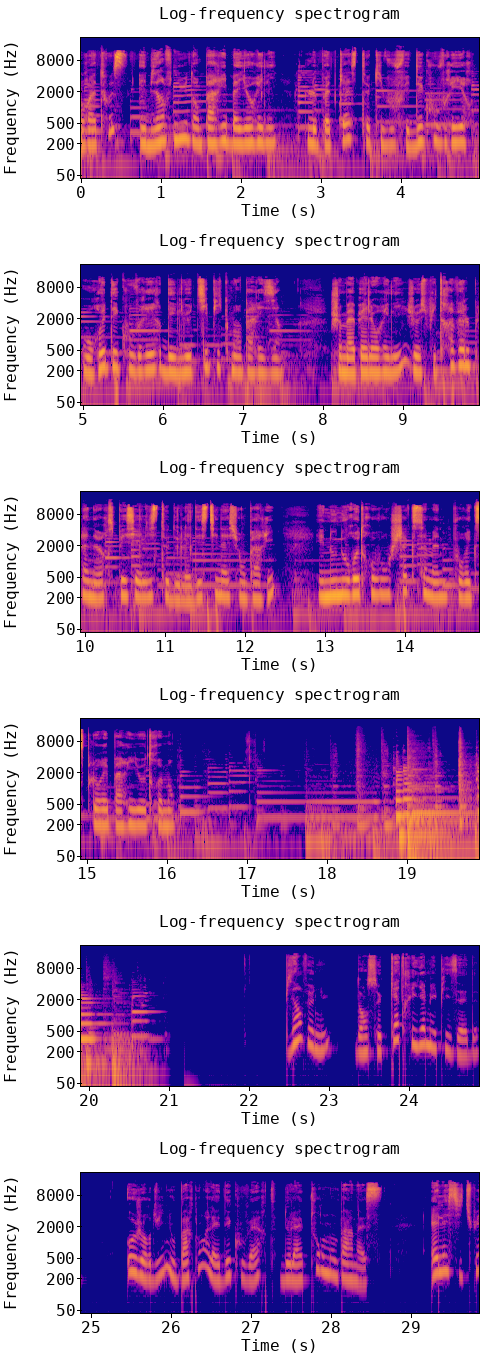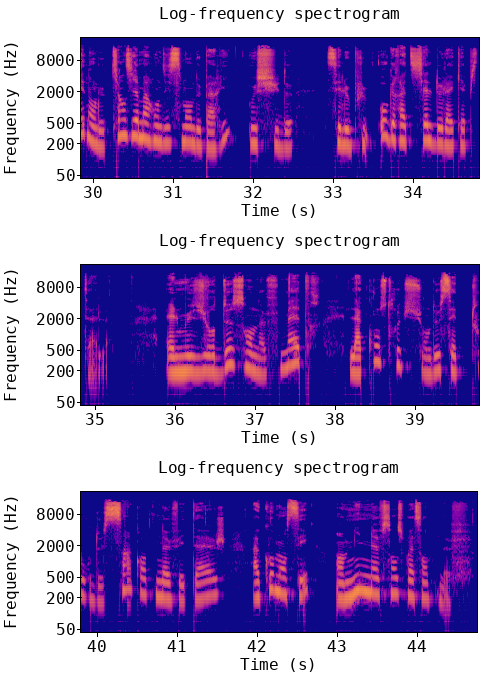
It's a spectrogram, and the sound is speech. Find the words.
Bonjour à tous et bienvenue dans Paris by Aurélie, le podcast qui vous fait découvrir ou redécouvrir des lieux typiquement parisiens. Je m'appelle Aurélie, je suis travel planner spécialiste de la destination Paris et nous nous retrouvons chaque semaine pour explorer Paris autrement. Bienvenue dans ce quatrième épisode. Aujourd'hui, nous partons à la découverte de la Tour Montparnasse. Elle est située dans le 15e arrondissement de Paris, au sud. C'est le plus haut gratte-ciel de la capitale. Elle mesure 209 mètres. La construction de cette tour de 59 étages a commencé en 1969.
